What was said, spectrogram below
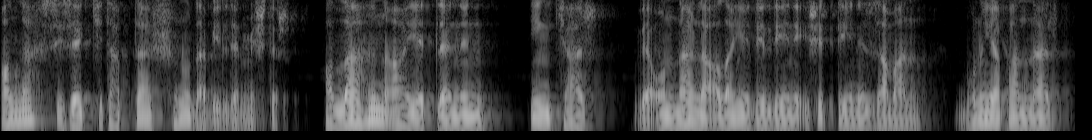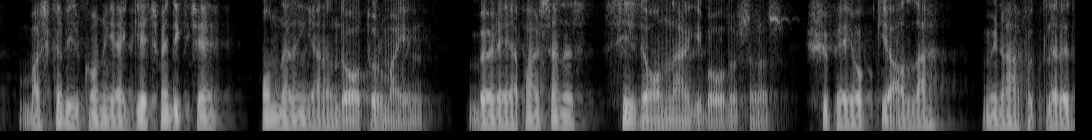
Allah size kitapta şunu da bildirmiştir. Allah'ın ayetlerinin inkar ve onlarla alay edildiğini işittiğiniz zaman bunu yapanlar başka bir konuya geçmedikçe onların yanında oturmayın. Böyle yaparsanız siz de onlar gibi olursunuz. Şüphe yok ki Allah münafıkları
